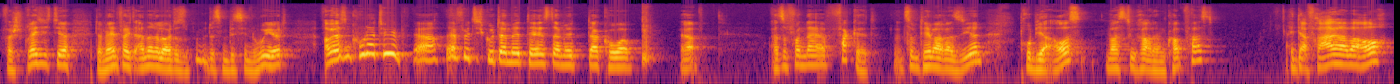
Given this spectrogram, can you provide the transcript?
Verspreche ich dir, da werden vielleicht andere Leute so, das ist ein bisschen weird, aber er ist ein cooler Typ, ja, er fühlt sich gut damit, der ist damit d'accord, ja. Also von daher, fuck it. Zum Thema Rasieren, probier aus, was du gerade im Kopf hast. Hinterfrage aber auch,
